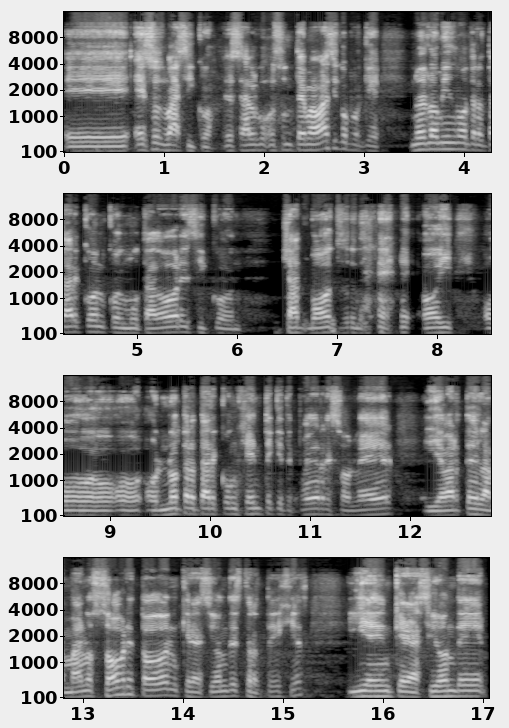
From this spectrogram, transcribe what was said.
Eh, eso es básico, es algo, es un tema básico porque no es lo mismo tratar con conmutadores y con chatbots hoy o, no tratar con gente que te puede resolver y llevarte de la mano, sobre todo en creación de estrategias y en creación de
